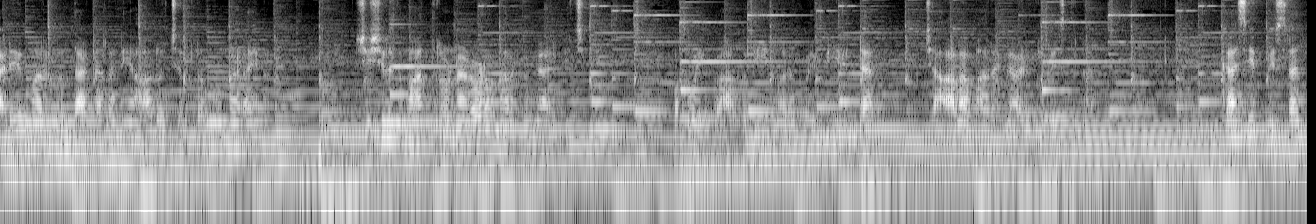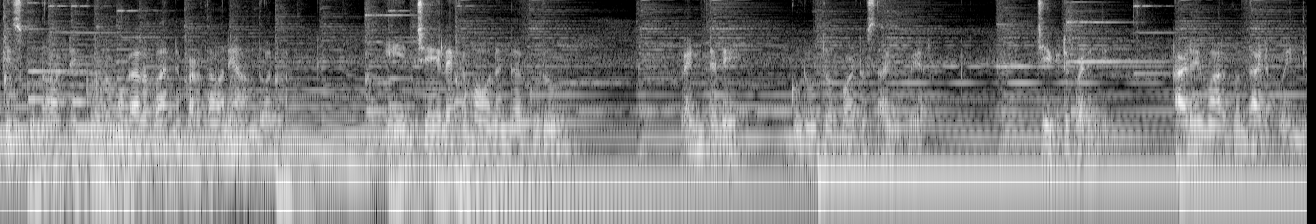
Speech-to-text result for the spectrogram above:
అడవి మార్గం దాటాలనే ఆలోచనలో ఉన్నాడు ఆయన. శిష్యులకు మాత్రం నడవడం నరకంగా అనిపించింది. ఒకవైపు ఆకలి మరొకవైపు ఎండ. చాలా భారంగా అడుగులు వేస్తున్నారు. కాసేపు విశ్రాంతి తీసుకుందామంటే క్రూర ముగాల బారిన పడతామని ఆందోళన. ఏం చేయలేక మౌనంగా గురువు వెంటనే గురువుతో పాటు సాగిపోయారు. చీకటి పడింది. ఆడే మార్గం దాటిపోయింది.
